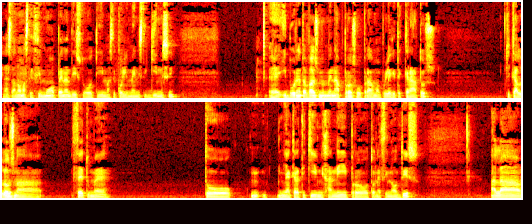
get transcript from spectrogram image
για να αισθανόμαστε θυμό απέναντι στο ότι είμαστε κολλημένοι στην κίνηση ε, ή μπορεί να τα βάζουμε με ένα πρόσωπο πράγμα που λέγεται κράτος και καλώς να θέτουμε το, μια κρατική μηχανή προ των ευθυνών της αλλά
